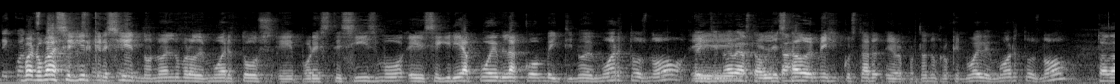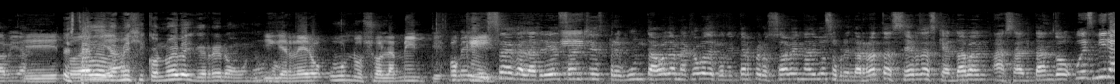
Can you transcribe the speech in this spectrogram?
de Bueno, va a seguir creciendo, ¿no? El número de muertos eh, por este sismo. Eh, seguiría Puebla con 29 muertos, ¿no? 29 hasta El ahorita. Estado de México está eh, reportando creo que 9 muertos, ¿no? Todavía. Eh, Estado todavía- de México 9 y Guerrero 1. Y Guerrero 1 solamente. Ok. Melissa Galadriel Eh, Sánchez pregunta, hola, me acabo de conectar, pero ¿saben algo sobre las ratas cerdas que andaban asaltando? Pues mira,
